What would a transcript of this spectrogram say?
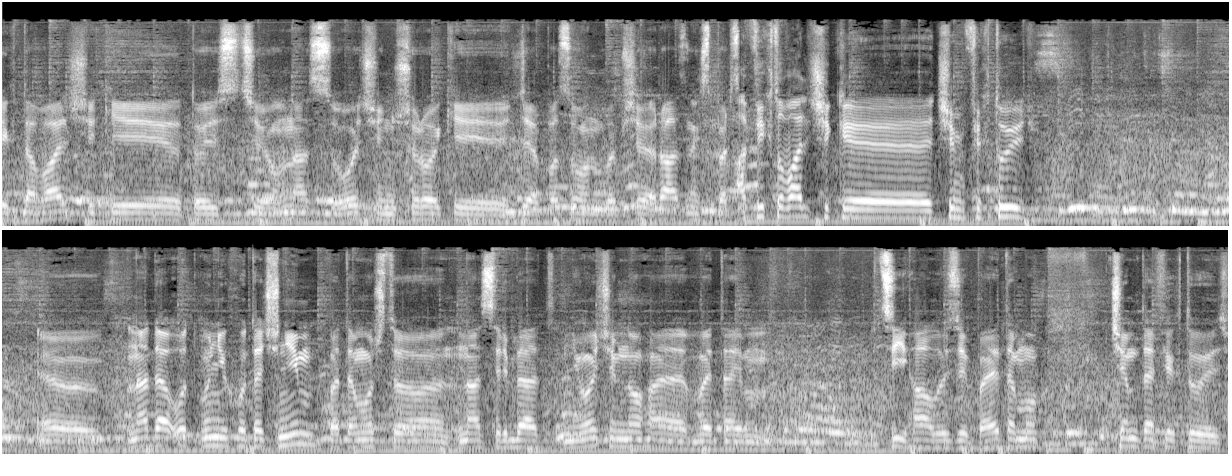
фехтовальщики. То есть у нас очень широкий диапазон вообще разных А спортсменов. фехтувальщики чим фехтують? Э, Надо от, у них уточним, потому что нас, ребят, не очень много в этом цій галузі, поэтому чем-то фехтуют.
